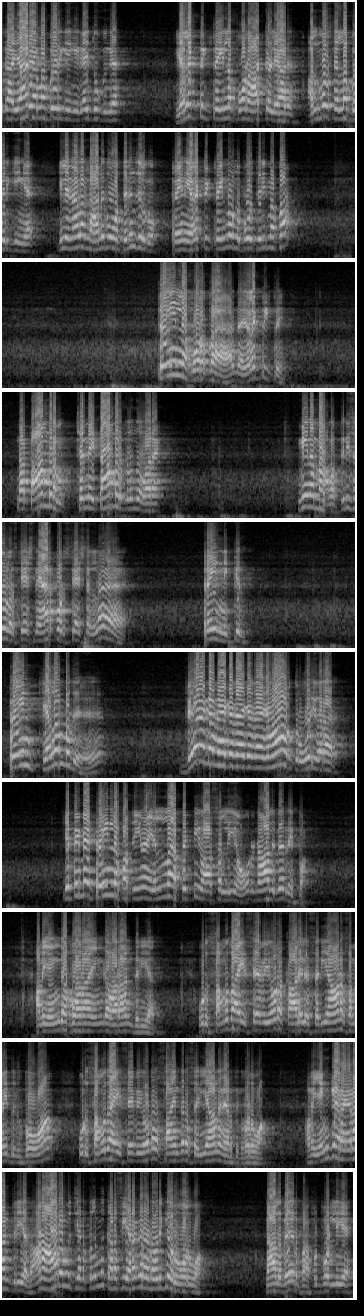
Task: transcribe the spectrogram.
இருக்கா? யார் யாரெல்லாம் போயிருக்கீங்க? கை தூக்குங்க. எலக்ட்ரிக் ட்ரெயினில் போன ஆட்கள் யாரு? ஆல்மோஸ்ட் எல்லாம் போயிருக்கீங்க. இல்லைனாலும் அந்த அனுபவம் தெரிஞ்சிருக்கும். ட்ரெயின் எலக்ட்ரிக் ட்ரெயின் ஒன்று போகுது. தெரியுமாப்பா ட்ரெயினில் போறப்ப அந்த எலக்ட்ரிக் ட்ரெயின் நான் தாம்பரம் சென்னை தாம்பரத்துல இருந்து வரேன். மீனம்பாக்கம் திரிசூலம் ஸ்டேஷன் ஏர்போர்ட் ஸ்டேஷன்ல ட்ரெயின் நிக்குது. ட்ரெயின் கிளம்புது. வேக வேக வேக வேகமாக ஒருத்தர் ஓடி வராரு. எப்பயுமே ட்ரெயினில் பார்த்தீங்கன்னா எல்லா பெட்டி வாசல்லையும் ஒரு நாலு பேர் நிற்பான். அவன் எங்கே போகிறான் எங்கே வரான்னு தெரியாது. ஒரு சமுதாய சேவையோட காலையில் சரியான சமயத்துக்கு போவான். ஒரு சமுதாய சேவையோட சாயந்தரம் சரியான நேரத்துக்கு வருவான். அவன் எங்கே இறங்குறான்னு தெரியாது. ஆனால் ஆரம்பிச்ச இடத்துலேருந்து கடைசி இறங்குற இடம் வரைக்கும் அவர் வருவான். நாலு பேர் இருப்பான் ஃபுட்பால்லையே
